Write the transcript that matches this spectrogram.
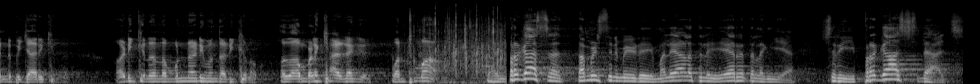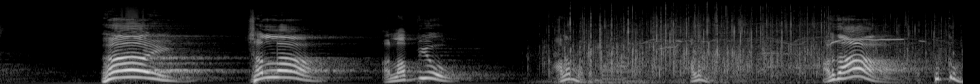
എന്ന് വിചാരിക്കുന്നു അടിക്കണമെന്ന മുന്നാടി വന്ന് അടിക്കണം അത് നമ്മളേക്ക് അഴക് വർഷമാ പ്രകാശ് തമിഴ് സിനിമയുടെ മലയാളത്തിൽ ഏറെ തിളങ്ങിയ ശ്രീ പ്രകാശ് രാജ് ഹായ് ചല്ല ഐ ലവ് യു அழமாட்டமா அழமா அழுதா துக்கம்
